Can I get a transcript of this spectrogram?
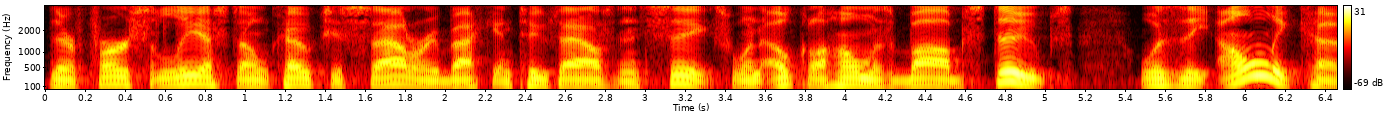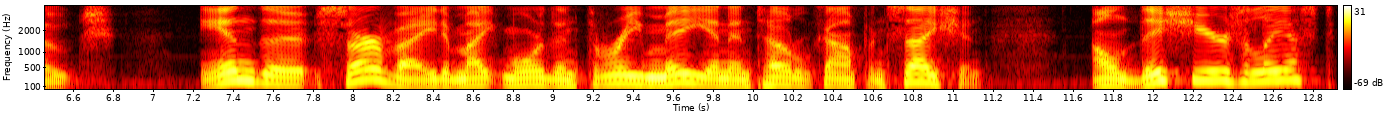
their first list on coaches' salary back in 2006 when Oklahoma's Bob Stoops was the only coach in the survey to make more than three million in total compensation. On this year's list,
